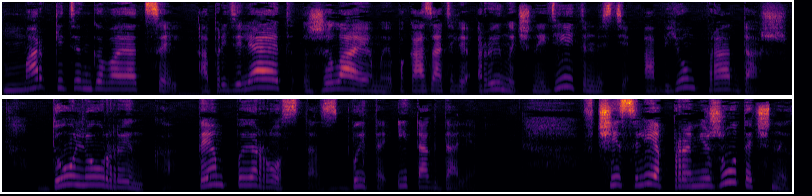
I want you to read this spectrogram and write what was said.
Маркетинговая цель определяет желаемые показатели рыночной деятельности, объем продаж, долю рынка, темпы роста, сбыта и так далее. В числе промежуточных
